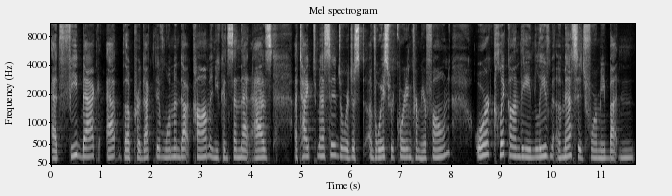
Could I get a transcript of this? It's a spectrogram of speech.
at feedback at theproductivewoman.com and you can send that as a typed message or just a voice recording from your phone or click on the leave a message for me button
